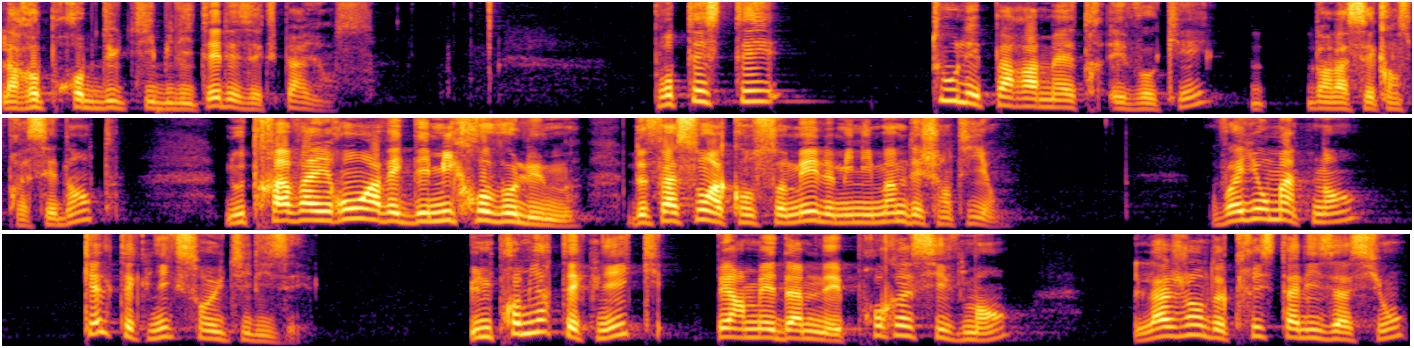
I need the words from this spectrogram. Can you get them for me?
la reproductibilité des expériences. Pour tester tous les paramètres évoqués dans la séquence précédente, nous travaillerons avec des microvolumes, de façon à consommer le minimum d'échantillons. Voyons maintenant quelles techniques sont utilisées. Une première technique permet d'amener progressivement l'agent de cristallisation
